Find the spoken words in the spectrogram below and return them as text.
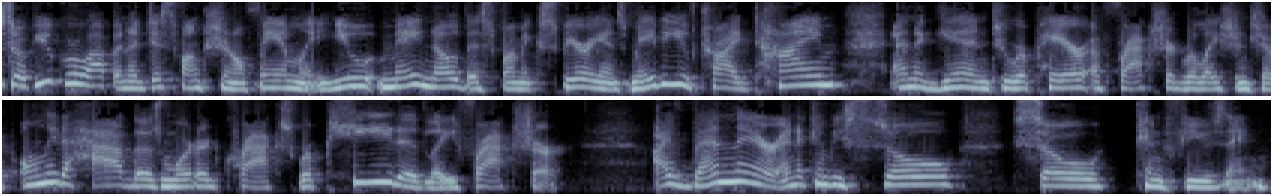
So if you grew up in a dysfunctional family, you may know this from experience. Maybe you've tried time and again to repair a fractured relationship only to have those mortared cracks repeatedly fracture. I've been there and it can be so, so confusing.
